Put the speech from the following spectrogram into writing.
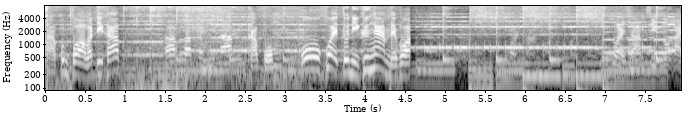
อ่าคุณพ่อสวัสดีครับ ครับครับสวัสดีครับ ครับผม โอ้ข้วยตัวนี้คืองามเลยพอร้อยสามสิบเนาะไอ้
